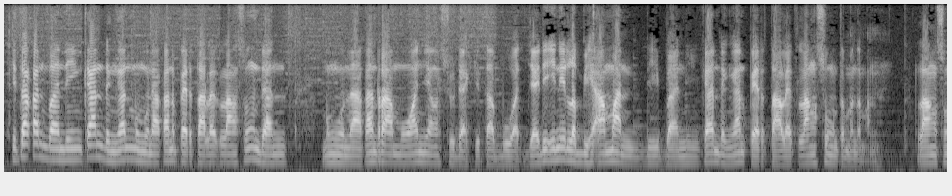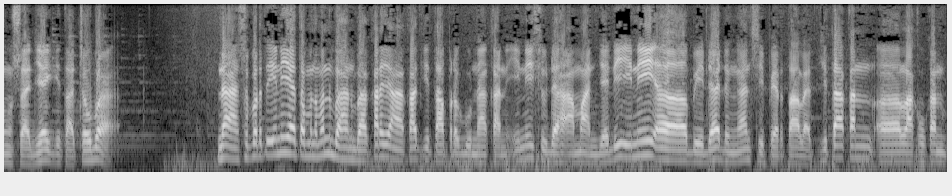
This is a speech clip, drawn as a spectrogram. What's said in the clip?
Kita akan bandingkan dengan menggunakan pertalite langsung dan menggunakan ramuan yang sudah kita buat. Jadi ini lebih aman dibandingkan dengan pertalite langsung teman-teman. Langsung saja kita coba Nah seperti ini ya teman-teman bahan bakar yang akan kita pergunakan. Ini sudah aman. Jadi ini e, beda dengan si pertalite. Kita akan e, lakukan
